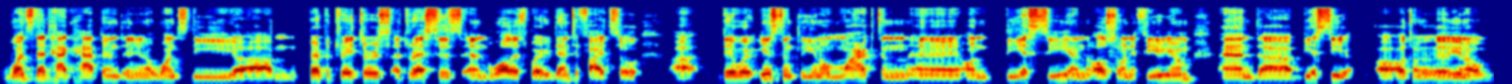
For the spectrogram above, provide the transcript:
once that hack happened, and you know once the um, perpetrators' addresses and wallets were identified, so uh, they were instantly you know marked and uh, on BSC and also on Ethereum, and uh, BSC uh, auto, uh, you know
